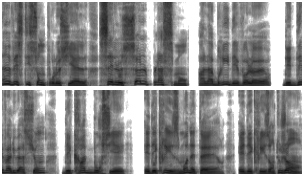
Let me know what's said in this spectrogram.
Investissons pour le ciel, c'est le seul placement à l'abri des voleurs, des dévaluations, des krachs boursiers et des crises monétaires et des crises en tout genre.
